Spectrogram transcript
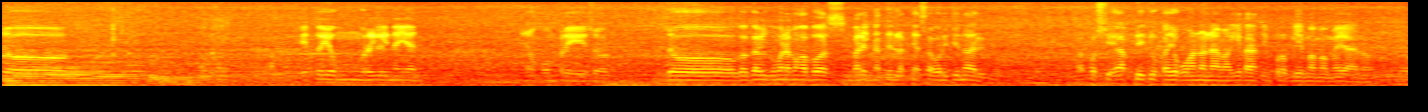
So, ito yung relay na yan. Yung compressor. So gagawin ko muna mga boss. Balik natin lahat niya sa original. Tapos i-update ko kayo kung ano na makikita natin problema mamaya no? So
